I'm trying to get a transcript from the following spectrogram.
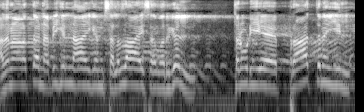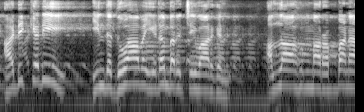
அதனால தான் நபிகள் நாயகம் சல்லல்லாயஸ் அவர்கள் தன்னுடைய பிரார்த்தனையில் அடிக்கடி இந்த துவாவை இடம்பெறச் செய்வார்கள். அல்லாஹும்ம ரப்பனா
